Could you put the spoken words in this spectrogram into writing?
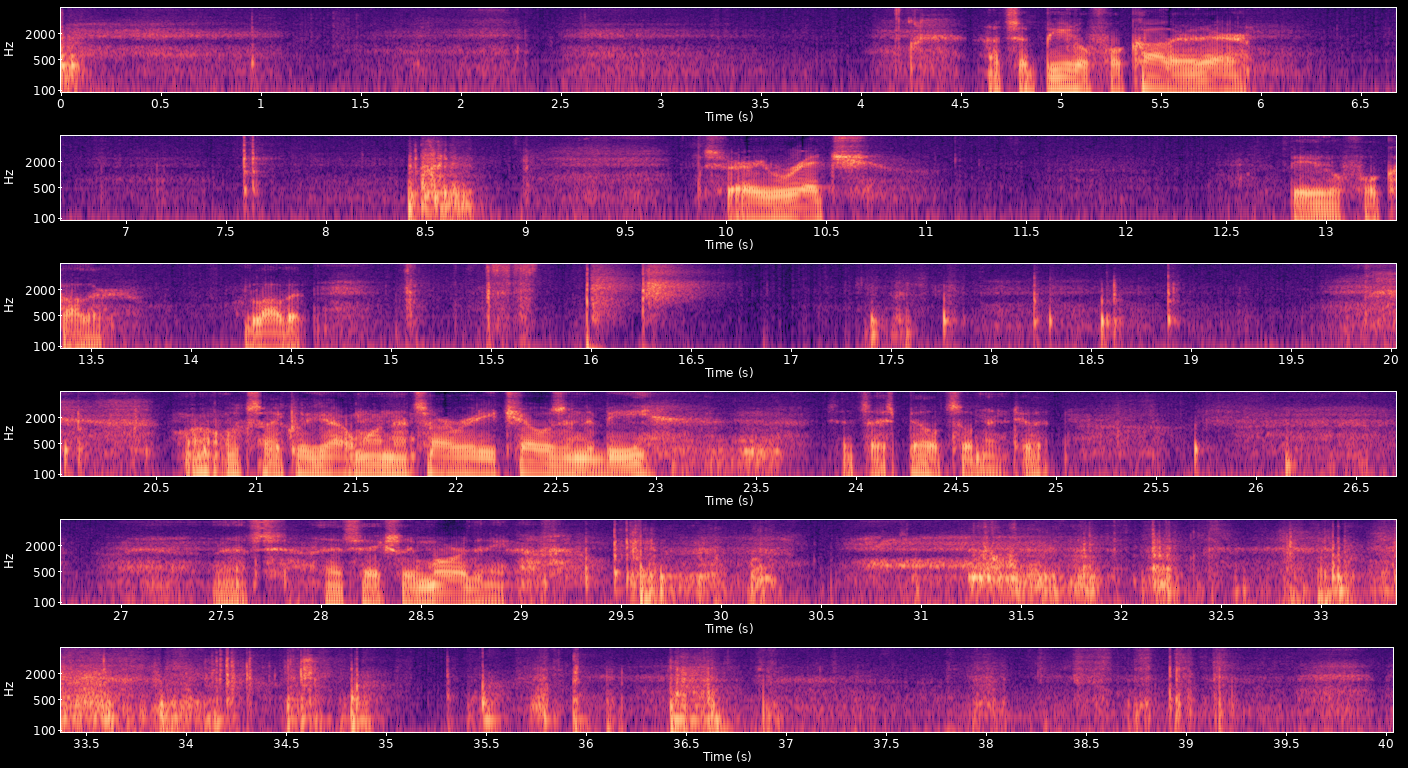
That's a beautiful color there. It's very rich. Beautiful color. Love it. Well, it looks like we got one that's already chosen to be since I spilled some into it. That's, that's actually more than enough.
